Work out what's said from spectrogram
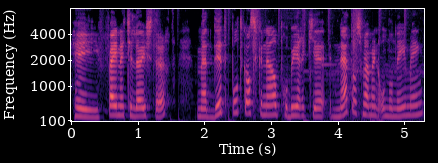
Hey, fijn dat je luistert. Met dit podcastkanaal probeer ik je, net als met mijn onderneming,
